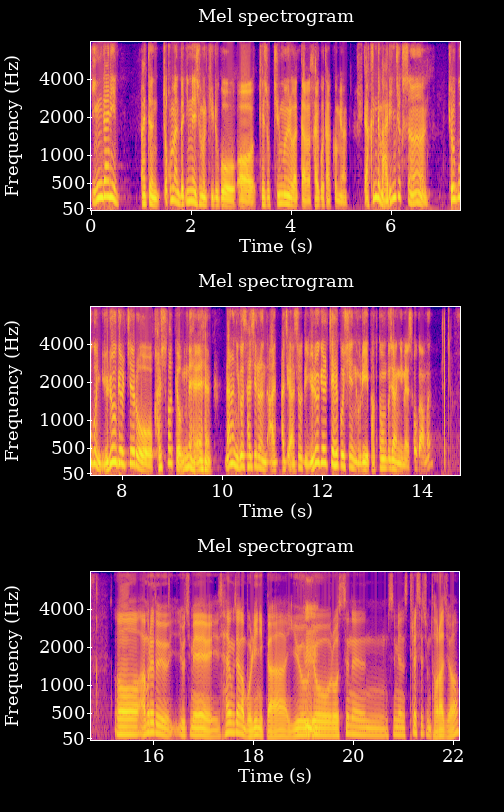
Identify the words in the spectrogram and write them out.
인간이 하여튼 조금만 더 인내심을 기르고 어 계속 질문을 갖다가 갈고 닦으면 야 근데 말인즉슨 결국은 유료 결제로 갈 수밖에 없네. 나는 이거 사실은 아, 아직 안 써도 돼. 유료 결제 해보신 우리 박동훈 부장님의 소감은? 어, 아무래도 요즘에 이 사용자가 몰리니까 유료로 쓰는 쓰면 스트레스 좀 덜 하죠.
